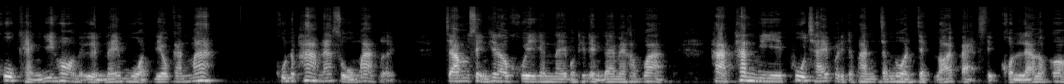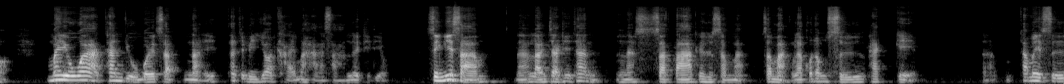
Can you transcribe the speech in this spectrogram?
คู่แข่งยี่ห้ออื่นในหมวดเดียวกันมาก คุณภาพนะสูงมากเลยจำสิ่งที่เราคุยกันในบทที่หนึ่งได้ไหมครับว่า หากท่านมีผู้ใช้ผลิตภัณฑ์จำนวน 780 คนแล้วแล้วก็ไม่ว่าท่านอยู่บริษัทไหนถ้าจะมียอดขายมหาศาลเลยทีเดียว สิ่งที่3นะหลังจากที่ท่านนะสตาร์ทก็คือสมัครสมัครแล้วก็ต้องซื้อแพ็กเกจนะถ้าไม่ซื้อ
